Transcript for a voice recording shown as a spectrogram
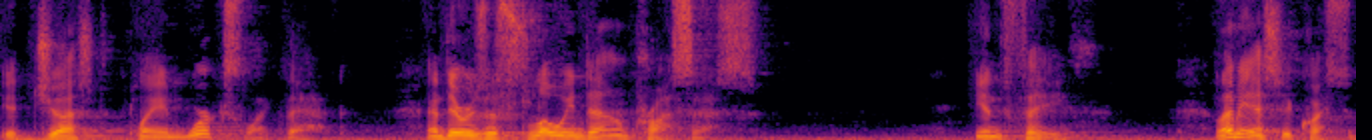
It just plain works like that. And there is a slowing down process in faith. Let me ask you a question.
